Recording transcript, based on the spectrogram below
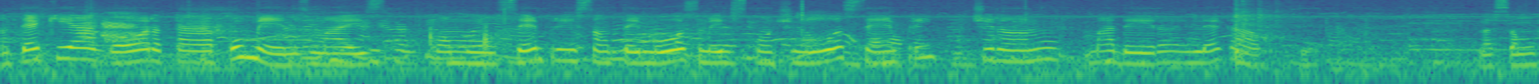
até que agora está por menos, mas como sempre são teimosos, eles continuam sempre tirando madeira ilegal. Nós somos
